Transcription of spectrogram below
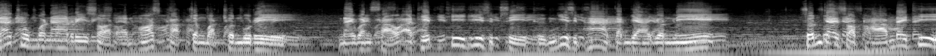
ณชมวนารีสอร์ทแอนด์ฮอสคลับจังหวัดชนบุรี ในวันเสาร์อาทิตย์ที่ 24 ถึง 25 กันยายนนี้ สนใจสอบถามได้ที่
